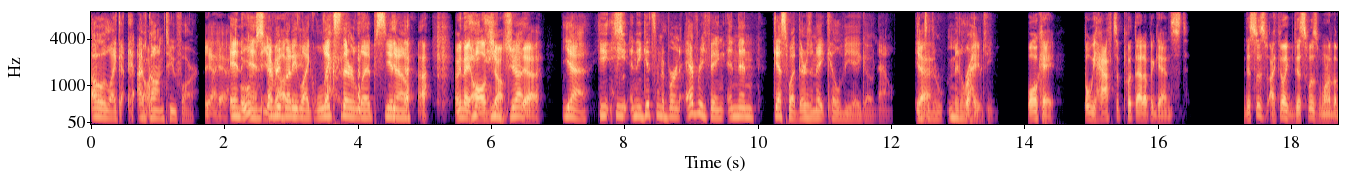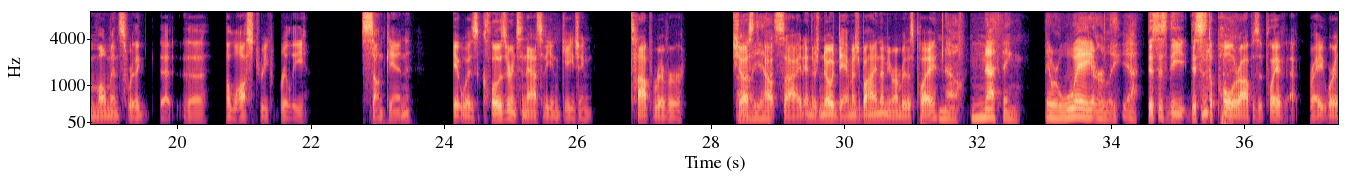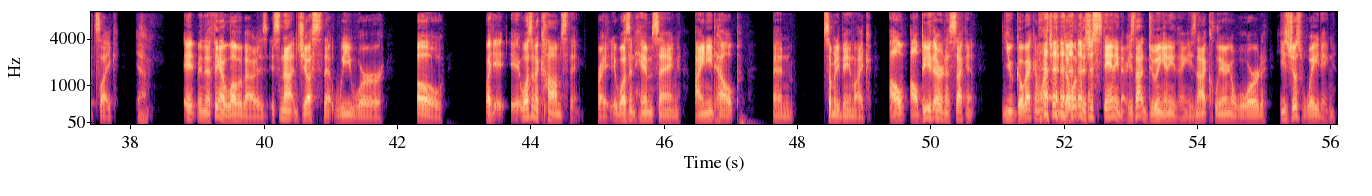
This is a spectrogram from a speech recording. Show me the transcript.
oh like i've Oh. gone too far yeah, yeah. and Oops, and everybody like licks their lips you know Yeah. I mean, they He- all jump. ju- yeah, yeah he he and he gets them to burn everything and then guess what there's an eight kill viego now into Yeah, the middle of their right. team Well, okay, but we have to put that up against. This was. I feel like this was one of the moments where the the the, the loss streak really sunk in. It was closer and tenacity engaging top river, oh, just Oh, yeah. outside, and there's no damage behind them. You remember this play? no nothing they were way early yeah This is the this is the polar opposite play of that, right? Where it's like, Yeah. It, and the thing I love about it is it's not just that we were, oh, like it, it wasn't a comms thing, right? It wasn't him saying, I need help and somebody being like, I'll I'll be there in a second. You go back and watch it, and Double is just standing there. He's not doing anything. He's not clearing a ward. He's just waiting.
